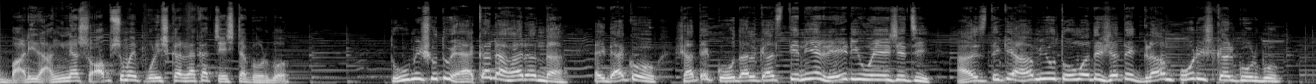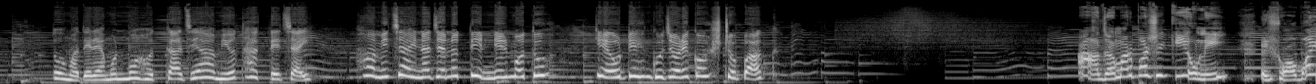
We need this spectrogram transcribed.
বাড়ির আঙিনা সব সময় পরিষ্কার রাখার চেষ্টা করব। তুমি শুধু একা না হারান্দা। এই দেখো সাথে কোদাল কাস্তে নিয়ে রেডি হয়ে এসেছি। আজ থেকে আমিও তোমাদের সাথে গ্রাম পরিষ্কার করব। তোমাদের এমন মহৎ কাজে আমিও থাকতে চাই। আমি চাই না যেন তিন্নির মতো কেউ ডেঙ্গু জ্বরে কষ্ট পাক। আজ আমার পাশে কেউ নেই। সবাই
